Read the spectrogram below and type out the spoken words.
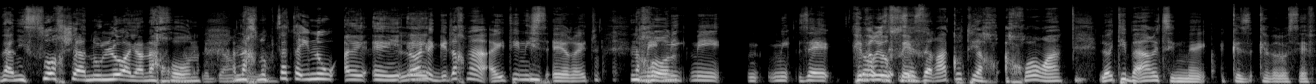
והניסוח שלנו לא היה נכון. לגמרי אנחנו לא. קצת היינו... אה, אה, לא, אה, אני אגיד לך מה, הייתי נסערת. נכון. מ- מ- מ- מ- זה... קבר לא, זה- יוסף. זה זרק אותי אח- אחורה, לא הייתי בארץ עם אה, קבר יוסף.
